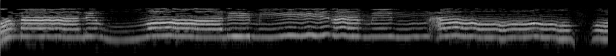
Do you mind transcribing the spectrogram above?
وَمَا لِلظَّالِمِينَ مِنْ أَنصَارٍ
